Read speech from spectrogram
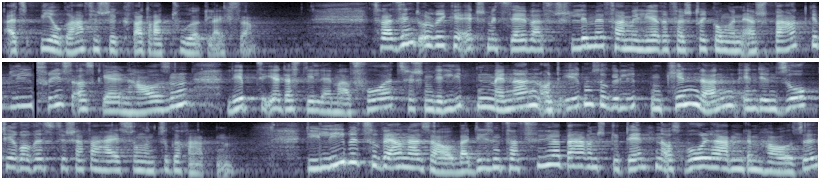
als biografische Quadratur gleichsam. Zwar sind Ulrike Edschmidt selber schlimme familiäre Verstrickungen erspart geblieben. Fries aus Gelnhausen lebte ihr das Dilemma vor, zwischen geliebten Männern und ebenso geliebten Kindern in den Sog terroristischer Verheißungen zu geraten. Die Liebe zu Werner Sauber, diesem verführbaren Studenten aus wohlhabendem Hause,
